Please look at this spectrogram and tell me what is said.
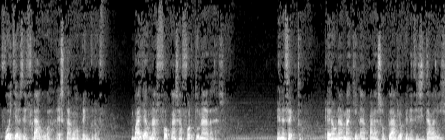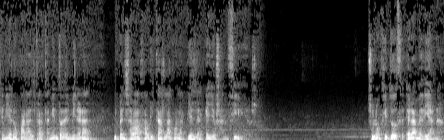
Fuelles de fragua, exclamó Pencroff. Vaya unas focas afortunadas. En efecto, era una máquina para soplar lo que necesitaba el ingeniero para el tratamiento del mineral, y pensaba fabricarla con la piel de aquellos anfibios. Su longitud era mediana,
